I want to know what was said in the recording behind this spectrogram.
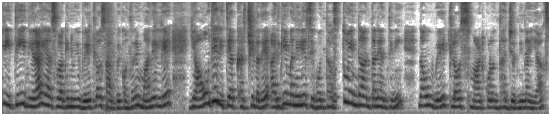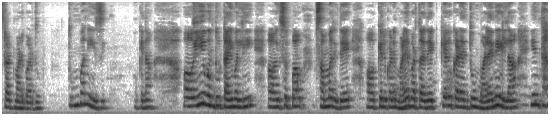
ರೀತಿ ನಿರಾಯಾಸವಾಗಿ ನಿಮಗೆ ವೆಯ್ಟ್ ಲಾಸ್ ಆಗಬೇಕು ಅಂತಂದ್ರೆ ಮನೆಯಲ್ಲೇ ಯಾವುದೇ ರೀತಿಯ ಖರ್ಚಿಲ್ಲದೆ ಅಡುಗೆ ಮನೆಯಲ್ಲೇ ಸಿಗುವಂಥ ವಸ್ತುವಿಂದ ಅಂತಾನೆ ಅಂತೀನಿ. ನಾವು ವೆಯ್ಟ್ ಲಾಸ್ ಮಾಡ್ಕೊಳ್ಳೋಂತಹ ಜರ್ನಿನ ಯಾಕೆ ಸ್ಟಾರ್ಟ್ ಮಾಡಬಾರ್ದು? ತುಂಬಾ ಈಸಿ ಓಕೆನಾ ಈ ಒಂದು ಟೈಮಲ್ಲಿ ಸ್ವಲ್ಪ ಸಮ್ಮರ್ ಇದೆ ಕೆಲವು ಕಡೆ ಮಳೆ ಬರ್ತಾ ಇದೆ. ಕೆಲವು ಕಡೆ ಅಂತೂ ಮಳೆನೇ ಇಲ್ಲ. ಇಂತಹ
